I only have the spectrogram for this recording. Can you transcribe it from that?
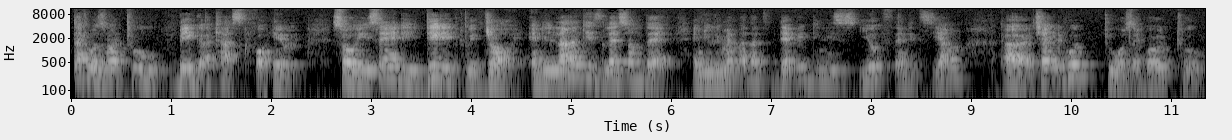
That was not too big a task for him. So he said he did it with joy and he learned his lesson there. And you remember that David, in his youth and his young uh, childhood, he was able to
